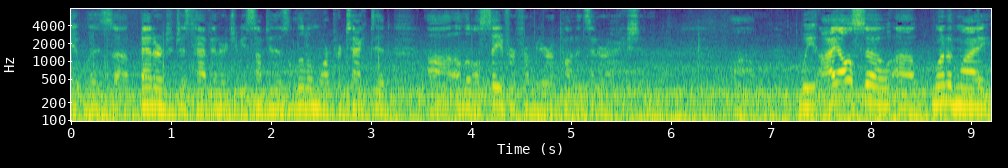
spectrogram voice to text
it was uh, better to just have energy be something that's a little more protected, uh, a little safer from your opponent's interaction. Um, we, I also, uh, one of my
